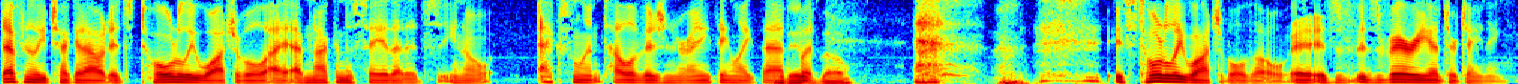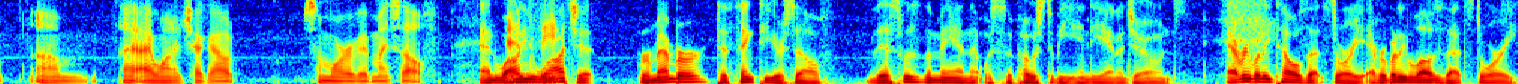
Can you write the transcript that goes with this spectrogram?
definitely check it out. It's totally watchable. I, I'm not going to say that it's you know excellent television or anything like that, it is but though. it's totally watchable though. It's it's very entertaining. Um, I, I want to check out some more of it myself. And while And you the- watch it, remember to think to yourself, this was the man that was supposed to be Indiana Jones. Everybody tells that story. Everybody loves that story.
